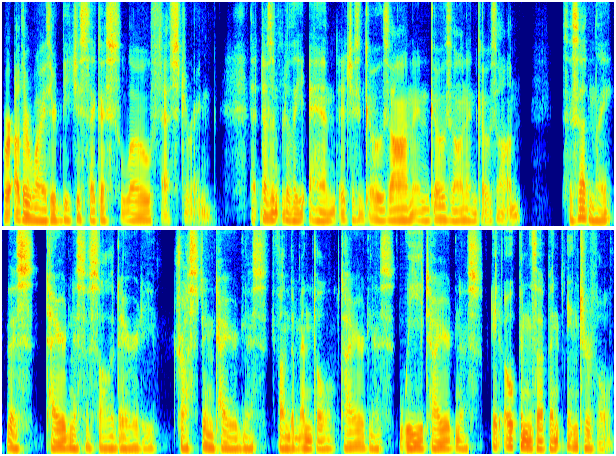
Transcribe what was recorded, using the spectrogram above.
where otherwise there'd be just like a slow festering that doesn't really end. It just goes on and goes on and goes on. So suddenly, this tiredness of solidarity, trusting tiredness, fundamental tiredness, we tiredness, it opens up an interval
